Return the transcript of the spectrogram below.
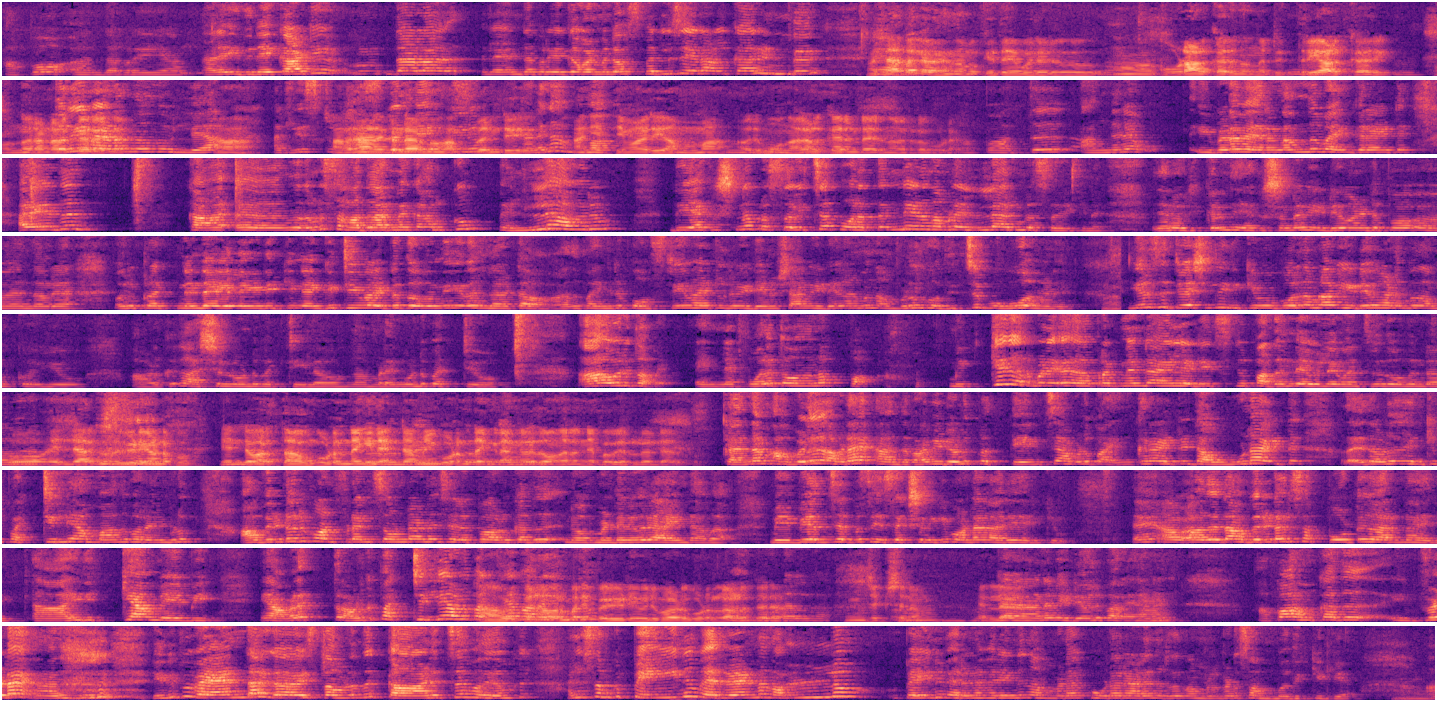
അപ്പോ എന്താ പറയാ അല്ല ഇതിനെക്കാട്ടി ഉം, ഇതാള എന്താ പറയാ ഗവൺമെന്റ് ഹോസ്പിറ്റലിൽ ചെയ്യുന്ന ആൾക്കാരുണ്ട്. പക്ഷെ അതല്ല നമുക്ക് ഇതേപോലെ ഒരു കൂടെ ആൾക്കാർ നിന്നിട്ട് ഇത്രയും ആൾക്കാർ ഒന്നോ രണ്ടോ അവരാരൊക്കെ ഉണ്ടായിരുന്നു ഹസ്ബൻഡ് അനിയത്തിമാര് അമ്മ ഒരു മൂന്നാൽ ആൾക്കാരുണ്ടായിരുന്നു അവരുടെ കൂടെ. അപ്പൊ അത് അങ്ങനെ ഇവിടെ വരണം എന്ന് ഭയങ്കരമായിട്ട് അതായത് നമ്മുടെ സാധാരണക്കാർക്കും എല്ലാവരും ദിയാകൃഷ്ണ പ്രസവിച്ച പോലെ തന്നെയാണ് നമ്മൾ എല്ലാവരും പ്രസവിക്കുന്നത്. ഞാൻ ഒരിക്കലും ദിയാകൃഷ്ണന്റെ വീഡിയോ കണ്ടിട്ട് ഇപ്പോൾ എന്താ പറയാ ഒരു പ്രഗ്നന്റ് ആയ ലേഡിക്ക് നെഗറ്റീവായിട്ട് തോന്നിയതല്ല കേട്ടോ അത് ഭയങ്കര പോസിറ്റീവ് ആയിട്ടുള്ള വീഡിയോ ആണ്. പക്ഷെ ആ വീഡിയോ കാണുമ്പോൾ നമ്മളും കൊതിച്ചു പോവാണ് ഈ ഒരു സിറ്റുവേഷനിൽ ഇരിക്കുമ്പോൾ പോലും നമ്മൾ ആ വീഡിയോ കാണുമ്പോൾ നമുക്ക് അയ്യോ അവൾക്ക് കാശുള്ളതുകൊണ്ട് പറ്റിയില്ലോ നമ്മളെയും കൊണ്ട് പറ്റുമോ ആ ഒരു തവ എന്നെ പോലെ തോന്നുന്ന മിക്ക ഗർഭിണി പ്രഗ്നന്റ് ആയ ലേഡീസിന് പതന്നെയാവില്ലേ മനസ്സിന് തോന്നുന്നുണ്ടാവും എല്ലാവർക്കും ഒരു വീഡിയോ കണ്ടപ്പോ എന്റെ ഭർത്താവും കൂടെ ഉണ്ടെങ്കിൽ എന്റെ അമ്മയും കൂടെ ഉണ്ടെങ്കിൽ അങ്ങനെ തോന്നൽ തന്നെ ഇപ്പൊ വരുള്ളൂ എല്ലാവർക്കും. കാരണം അവൾ അവിടെ എന്താ പറയുക വീഡിയോയിൽ പ്രത്യേകിച്ച് അവൾ ഭയങ്കരമായിട്ട് ഡൗൺ ആയിട്ട് അതായത് അവൾ എനിക്ക് പറ്റില്ല അമ്മ എന്ന് പറയുമ്പോഴും അവരുടെ ഒരു കോൺഫിഡൻസ് കൊണ്ടാണ് ചിലപ്പോൾ അത് നോർമൽ ഡെലിവറി ആയിണ്ടാവുക. മേ ബി അത് ചിലപ്പോൾ സി സെക്ഷനിലേക്ക് പോകേണ്ട കാര്യമായിരിക്കും ഏഹ് അതായത് അവരുടെ ഒരു സപ്പോർട്ട് കാരണമായിരിക്കും ആയിരിക്കാം മേ ബി അവളെത്ര അവൾക്ക് പറ്റില്ല അവൾ പറ്റില്ല നോർമലി പേടി ഒരുപാട് കൂടുതലുള്ള ആൾക്കാരാണ് കൂടുതലുള്ള ഇഞ്ചക്ഷനും എല്ലാം വീഡിയോയിൽ പറയാറ് അപ്പൊ നമുക്കത് ഇവിടെ ഇനിയിപ്പോ വേണ്ട ഗേൾസ് നമ്മളത് കാണിച്ചാൽ മതി. നമുക്ക് അല്ലെങ്കിൽ നമുക്ക് പെയിന് വരേണ്ട നല്ല പെയിന് വരണ വരെയും നമ്മുടെ കൂടെ ഒരാളെ നിർത്താൻ നമ്മളിവിടെ സമ്മതിക്കില്ല.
